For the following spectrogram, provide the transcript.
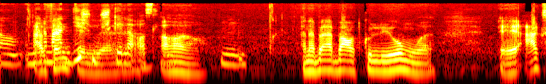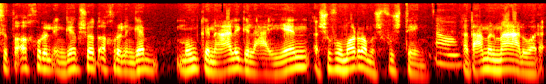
آه أنا عارفة ما عنديش مشكلة أصلا. آه. أنا بقى بقعد كل يوم و آه، عكس تأخر الإنجاب شوية تأخر الإنجاب ممكن أعالج العيان أشوفه مرة ما أشوفوش تاني. آه. أتعامل معاه على الورق.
